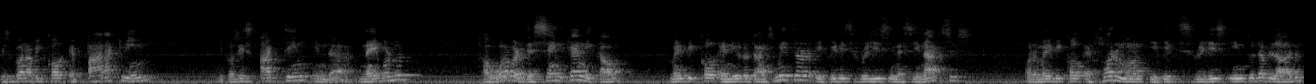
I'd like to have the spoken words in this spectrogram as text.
it's going to be called a paracrine because it's acting in the neighborhood. However, the same chemical may be called a neurotransmitter if it is released in a synapses, or may be called a hormone if it's released into the blood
